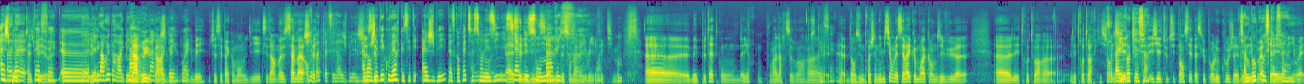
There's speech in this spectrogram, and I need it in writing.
HB, là, tout HB, à ouais. fait. Euh, Les les- Maru par. Mar- Maru par par HB, HB, ouais. HB, je sais pas comment on le dit, etc. Moi, ça m'a, en Je sais fait, pas, peut-être c'est HB. Alors j'ai découvert que c'était HB parce qu'en fait ce Ah sont oui, les. Ah, initiales c'est de les son initiales mari. de son mari, oui, effectivement. Mm. Euh, mais peut-être qu'on, d'ailleurs, qu'on pourra la recevoir euh, euh, dans une prochaine émission. Mais c'est vrai que moi, quand j'ai vu euh, euh, les trottoirs, euh, les trottoirs qui changent. J'y ai tout de suite- J'y ai tout de suite pensé parce que pour le coup, j'avais beaucoup découvert qu'il y hein. ouais,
